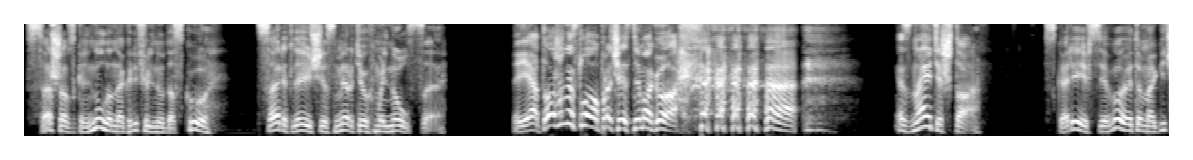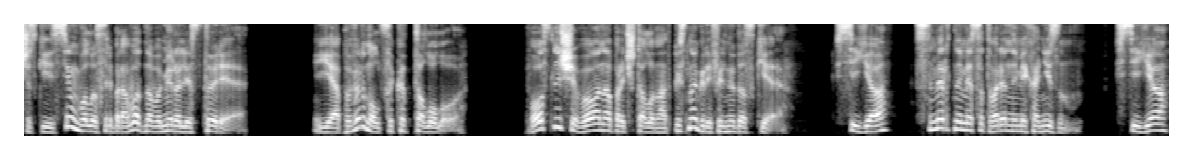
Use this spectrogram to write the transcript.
Саша взглянула на грифельную доску. Царь, тлеющий смертью, ухмыльнулся. «Я тоже ни слова прочесть не могу! Знаете что? Скорее всего, это магические символы среброводного мира Листерия. Я повернулся к Атталулу. После чего она прочитала надпись на грифельной доске. «Сия — смертными сотворенный механизм. Сия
